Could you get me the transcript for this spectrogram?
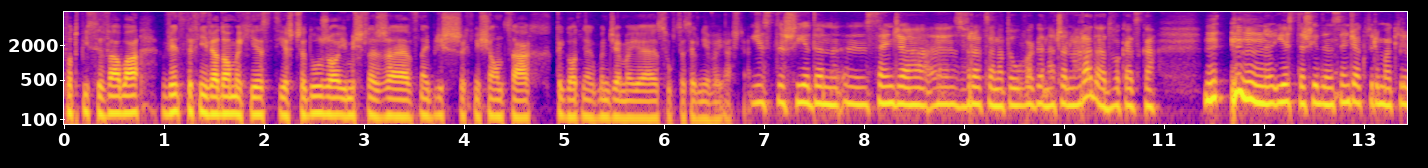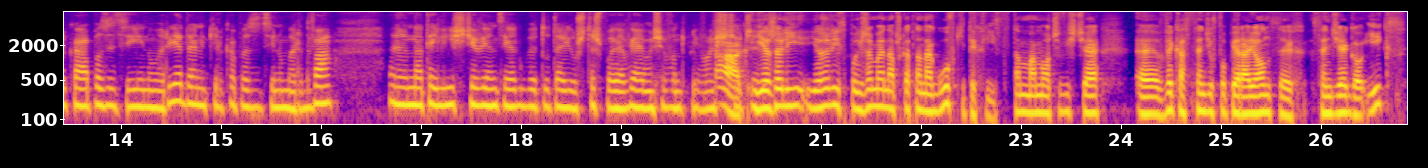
podpisywała, więc tych tych niewiadomych jest jeszcze dużo i myślę, że w najbliższych miesiącach, tygodniach będziemy je sukcesywnie wyjaśniać. Jest też jeden y, sędzia, y, zwraca na to uwagę Naczelna Rada Adwokacka. Jest też jeden sędzia, który ma kilka pozycji numer jeden, kilka pozycji numer dwa na tej liście, więc jakby tutaj już też pojawiają się wątpliwości. Tak, czy... jeżeli, jeżeli spojrzymy na przykład na nagłówki tych list, tam mamy oczywiście e, wykaz sędziów popierających sędziego X,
